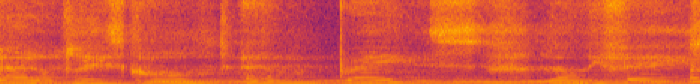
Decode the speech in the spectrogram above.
Shadow place cold embrace. Lonely face.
